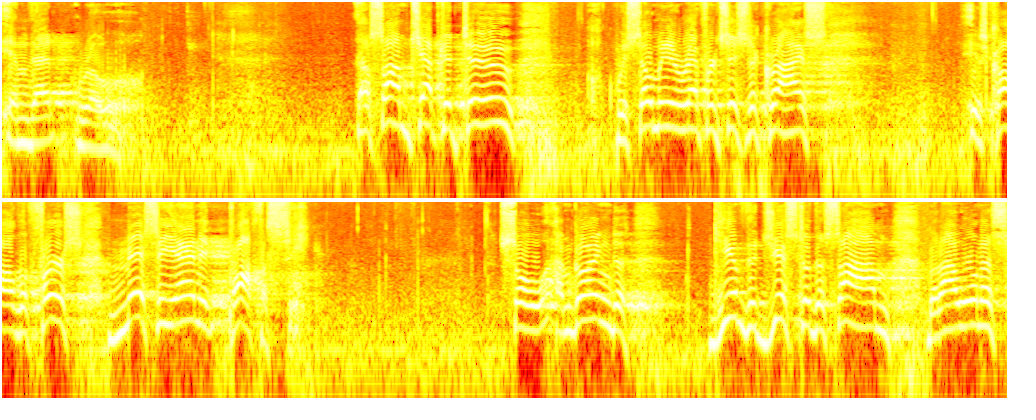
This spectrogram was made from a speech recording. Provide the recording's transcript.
in that role. Now, Psalm chapter 2, with so many references to Christ, is called the first messianic prophecy. So I'm going to give the gist of the psalm, but I want us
